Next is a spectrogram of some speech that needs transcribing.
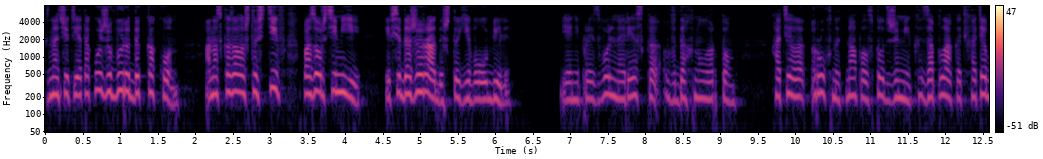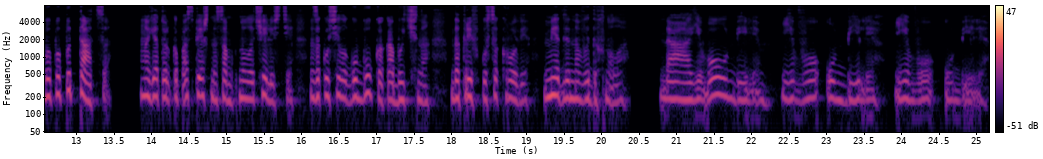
значит, я такой же выродок, как он. Она сказала, что Стив — позор семьи, и все даже рады, что его убили. Я непроизвольно резко вдохнула ртом. Хотела рухнуть на пол в тот же миг, заплакать, хотя бы попытаться. Но я только поспешно сомкнула челюсти, закусила губу, как обычно, до привкуса крови, медленно выдохнула. Да, его убили, его убили, его убили.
